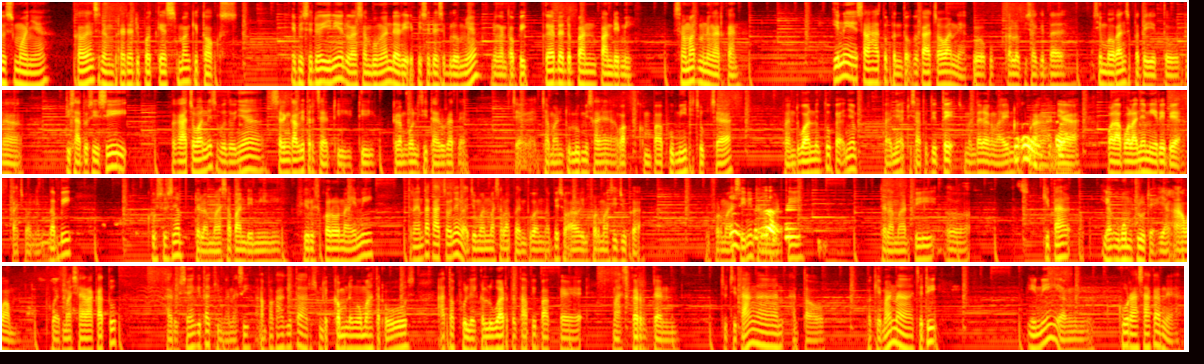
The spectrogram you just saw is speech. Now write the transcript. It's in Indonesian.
Halo semuanya, kalian sedang berada di podcast Monkey Talks. Episode ini adalah sambungan dari episode sebelumnya dengan topik garda depan pandemi. Selamat mendengarkan. Ini salah satu bentuk kekacauan ya, kalau, bisa kita simpulkan seperti itu. Nah, di satu sisi kekacauan ini sebetulnya sering kali terjadi di dalam kondisi darurat ya. Zaman dulu misalnya waktu gempa bumi di Jogja, bantuan itu kayaknya banyak di satu titik sementara yang lain kekurangan ya pola-polanya mirip ya kekacauan itu. Tapi khususnya dalam masa pandemi virus corona ini ternyata kacaunya nggak cuma masalah bantuan tapi soal informasi juga. Informasi ini dalam arti dalam arti uh, kita yang umum dulu deh yang awam. Buat masyarakat tuh harusnya kita gimana sih? Apakah kita harus mendekam di rumah terus? Atau boleh keluar tetapi pakai masker dan cuci tangan? Atau bagaimana? Jadi ini yang kurasakan ya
